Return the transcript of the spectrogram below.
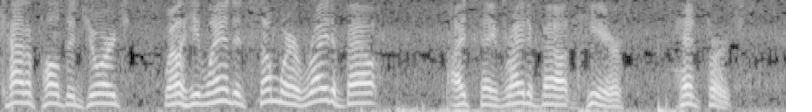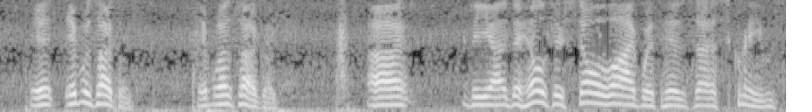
catapulted George. Well, he landed somewhere right about, I'd say, right about here, head first. It it was ugly. It was ugly. Uh, the uh, the hills are still alive with his uh, screams.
